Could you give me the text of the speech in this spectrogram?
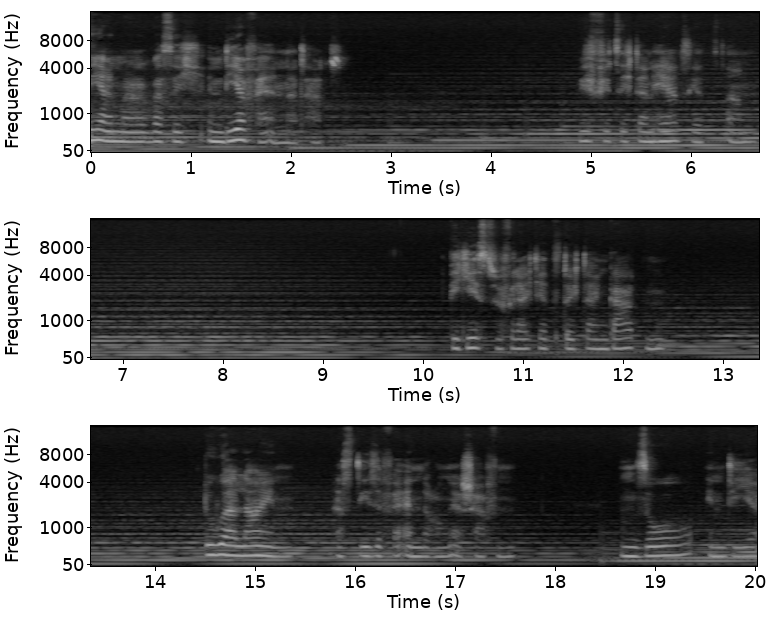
Sieh einmal, was sich in dir verändert hat. Wie fühlt sich dein Herz jetzt an? Wie gehst du vielleicht jetzt durch deinen Garten? Du allein hast diese Veränderung erschaffen und so in dir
